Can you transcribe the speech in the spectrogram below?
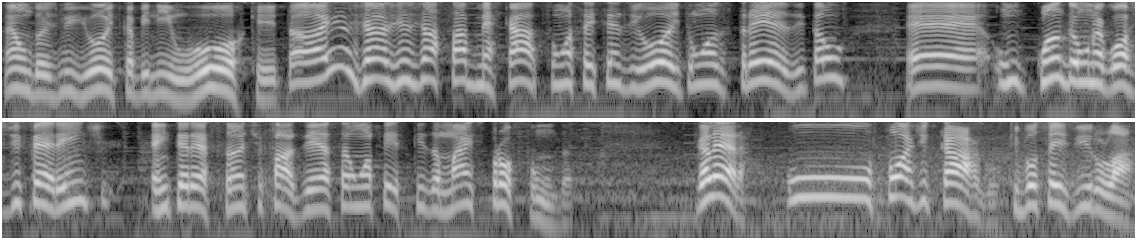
né, um 2008, cabininho Work, então aí já, a gente já sabe mercado, são umas 608, umas 13. Então, é, um, quando é um negócio diferente, é interessante fazer essa uma pesquisa mais profunda. Galera, o Ford Cargo que vocês viram lá,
